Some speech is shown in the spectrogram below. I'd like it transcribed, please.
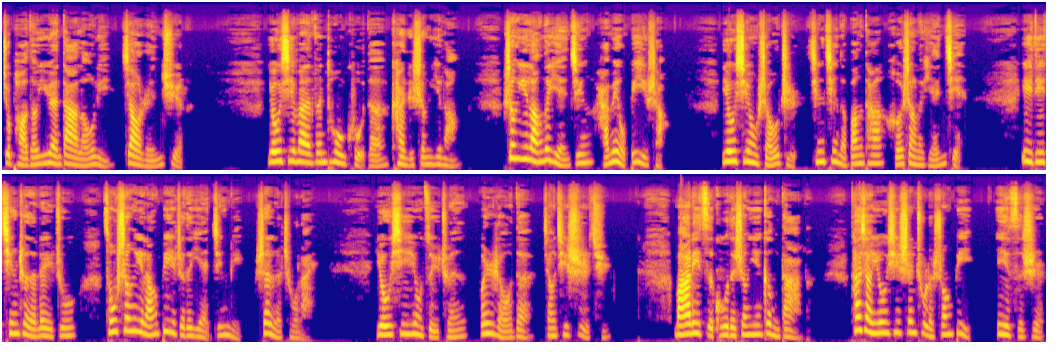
就跑到医院大楼里叫人去了。尤西万分痛苦地看着生一郎，生一郎的眼睛还没有闭上。尤西用手指轻轻地帮他合上了眼睑，一滴清澈的泪珠从生一郎闭着的眼睛里渗了出来。尤西用嘴唇温柔地将其拭去。麻里子哭的声音更大了，他向尤西伸出了双臂，意思是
